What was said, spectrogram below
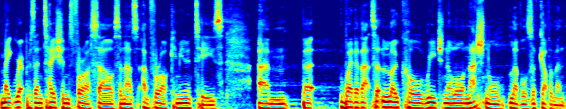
make representations for ourselves and, as, and for our communities, um, but whether that's at local, regional or national levels of government.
